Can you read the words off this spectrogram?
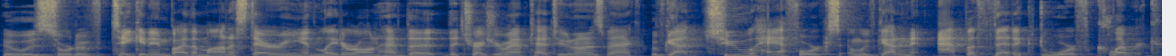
Who was sort of taken in by the monastery and later on had the, the treasure map tattooed on his back. We've got two half orcs and we've got an apathetic dwarf cleric.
